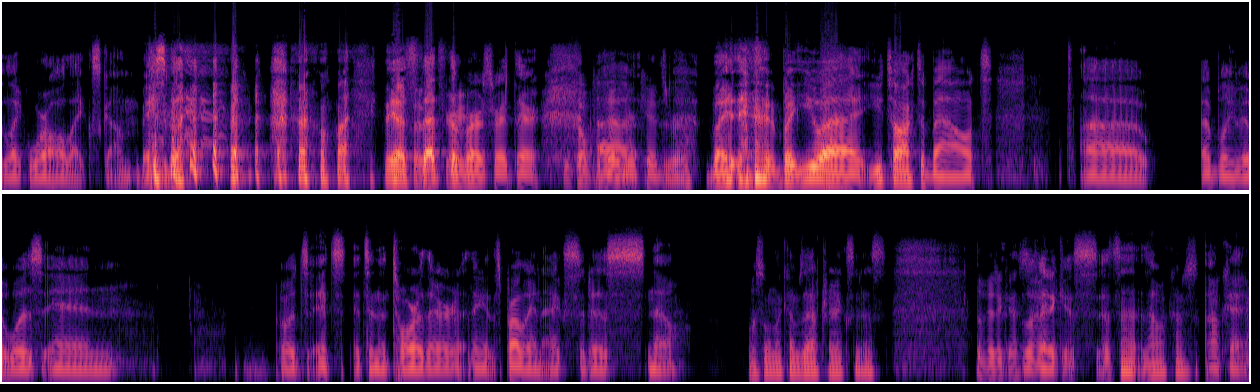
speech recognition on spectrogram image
like we're all like scum, basically. yes, That's the verse right there Just don't put that in Uh, your kids' room. but but you uh you talked about uh I believe it was in oh it's it's it's in the Torah there. I think it's probably in Exodus. No. What's the one that comes after Exodus? Leviticus. Leviticus. Is that, is that what comes? Okay.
